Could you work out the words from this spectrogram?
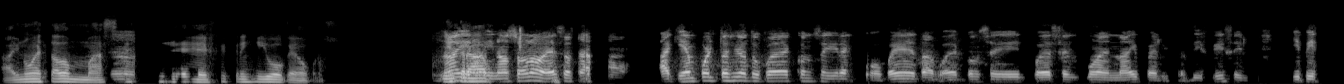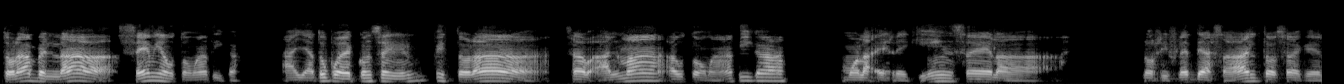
Hay unos estados más ah. restringidos que otros. No, y, no solo eso, está Aquí en Puerto Rico tú puedes conseguir escopeta, puedes conseguir, puede ser una sniper, es difícil. Y pistolas, ¿verdad? Semiautomáticas. Allá tú puedes conseguir pistolas, o sea, armas automáticas, como la R15, la, los rifles de asalto, o sea que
